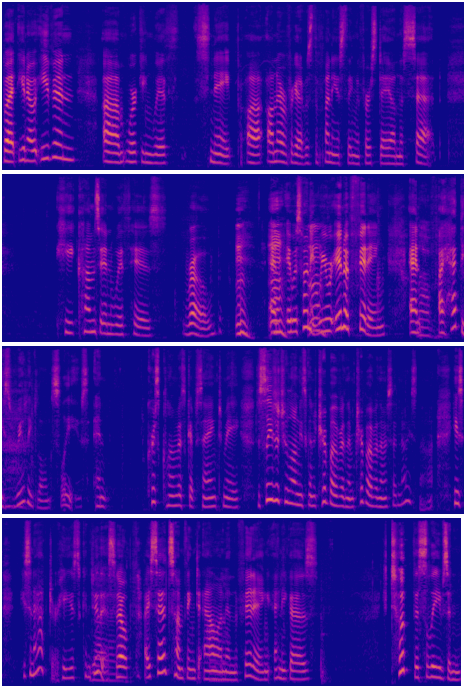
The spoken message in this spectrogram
But, you know, even um, working with Snape, uh, I'll never forget, it was the funniest thing the first day on the set. He comes in with his robe. and it was funny. We were in a fitting, and Love I had these really long sleeves. And Chris Columbus kept saying to me, "The sleeves are too long. He's going to trip over them. Trip over them." I said, "No, he's not. He's he's an actor. He is, can do Yeah, this." yeah, so I said something to Alan in the fitting, and he goes, he took the sleeves and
